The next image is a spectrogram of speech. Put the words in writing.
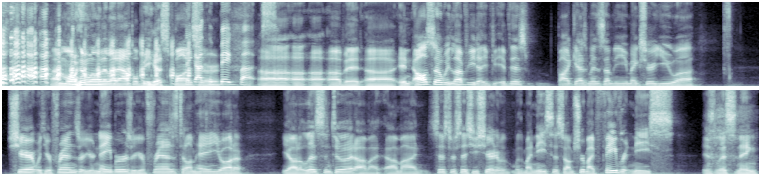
I'm more than willing to let Apple be a sponsor. They got the big bucks. uh, uh, uh, of it. Uh, and also, we love for you to, if, if this podcast meant something to you, make sure you uh, share it with your friends or your neighbors or your friends. Tell them, hey, you ought to. You ought to listen to it. Uh, my, uh, my sister says she shared it with, with my nieces, so I'm sure my favorite niece is listening.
